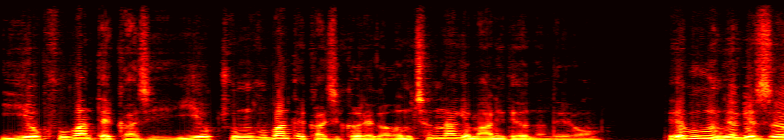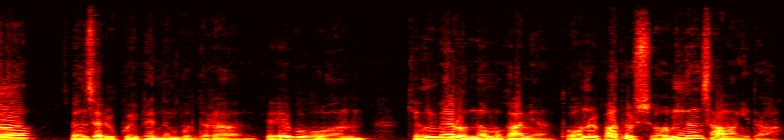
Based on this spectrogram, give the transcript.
2억 후반대까지 2억 중후반대까지 거래가 엄청나게 많이 되었는데요. 대부분 여기서 전세를 구입했는 분들은 대부분 경매로 넘어가면 돈을 받을 수 없는 상황이다.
